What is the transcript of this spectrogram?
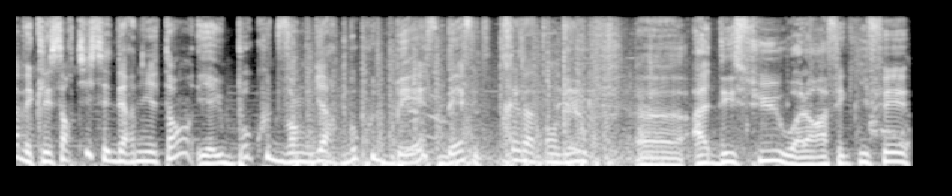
avec les sorties ces derniers temps, il y a eu beaucoup de Vanguard, beaucoup de BF. BF était très attendu, euh, a déçu ou alors a fait kiffer.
